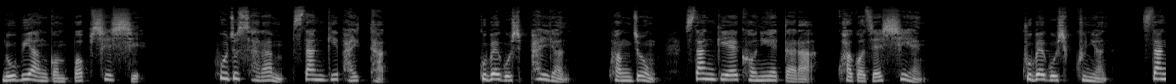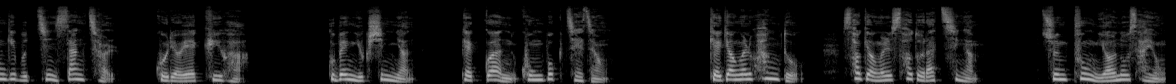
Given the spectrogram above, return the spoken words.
노비안검법 실시. 호주 사람 쌍기 발탁. 958년 광종 쌍기의 건의에 따라 과거제 시행. 959년 쌍기 붙인 쌍철 고려의 귀화. 960년 백관 공복 제정 개경을 황도, 서경을 서도라 칭함, 준풍 연호 사용,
